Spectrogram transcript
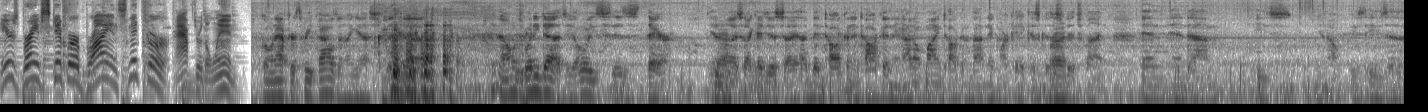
Here's Brave skipper Brian Snitker after the win. Going after 3,000, I guess. But, uh, you know, it's what he does. He always is there. You know, yeah. it's like I just I, have been talking and talking, and I don't mind talking about Nick Markakis because right. it's, it's fun, and and um, he's, you know, he's, he's uh,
